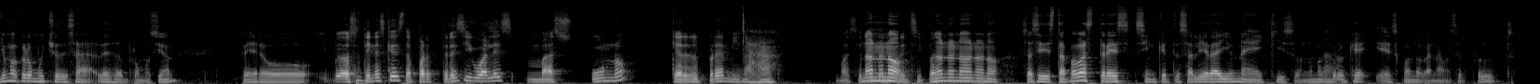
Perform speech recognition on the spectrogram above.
Yo me acuerdo mucho de esa, de esa promoción. Pero. O sea, tienes que destapar tres iguales más uno, que era el premio. Ajá. Más el, No, no, el no. principal. No, no, no, no, no. O sea, si destapabas tres sin que te saliera ahí una X o no me acuerdo Ajá. qué, es cuando ganabas el producto.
